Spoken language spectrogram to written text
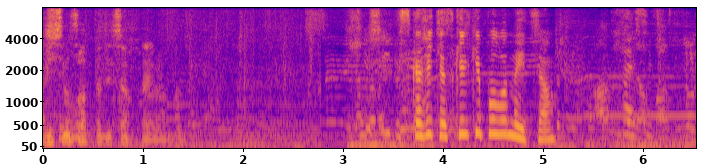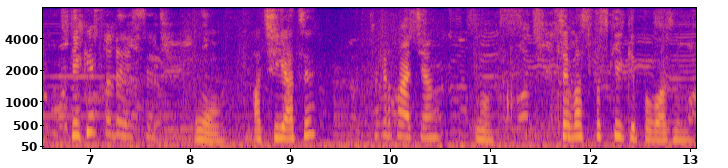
850 гривень. Скажіть, а скільки полуниця? 10. Скільки? 110. О, а чия це? Закарпаття. О, це вас по скільки поважено?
